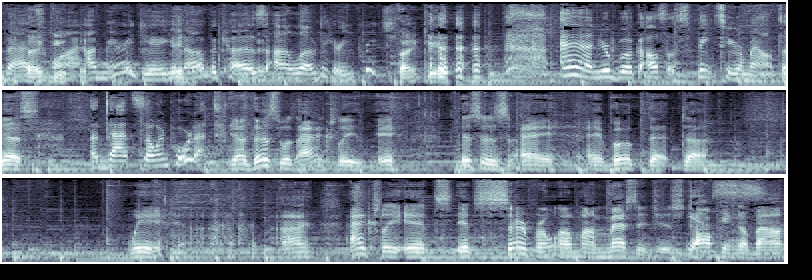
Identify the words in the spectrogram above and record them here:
That's Thank you. why I married you, you know, because I love to hear you preach. Thank you. And your book also speaks to your mountain. Yes. Uh, That's so important. Yeah, this was actually eh, this is a a book that uh, we I actually it's it's several of my messages Yes. talking about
